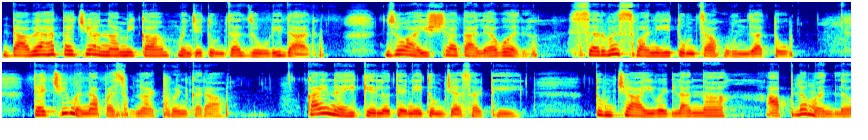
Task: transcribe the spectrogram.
डाव्या हाताची अनामिका म्हणजे तुमचा जोडीदार जो आयुष्यात आल्यावर सर्वस्वानी तुमचा होऊन जातो. त्याची मनापासून आठवण करा. काय नाही केलं त्याने तुमच्यासाठी? तुमच्या आईवडिलांना आपलं मानलं.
